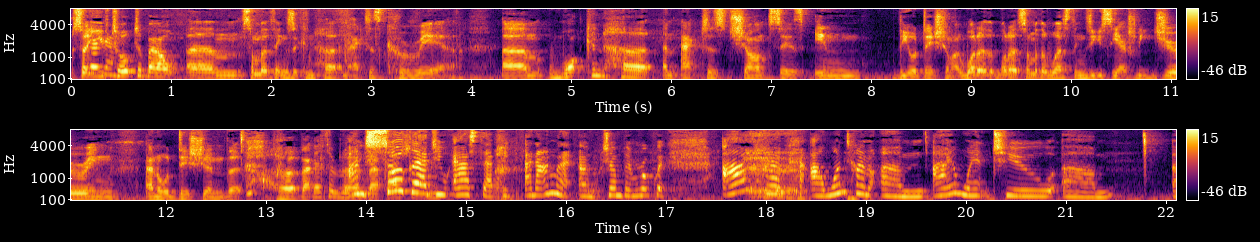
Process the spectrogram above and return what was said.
So You're you've gonna- talked about um, some of the things that can hurt an actor's career. Um, what can hurt an actor's chances in the audition? Like, what are the, what are some of the worst things that you see actually during an audition that hurt that? That's a hurt really I'm that so person? glad you asked that, be- and I'm gonna uh, jump in real quick. I have uh, one time um, I went to. Um, uh,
